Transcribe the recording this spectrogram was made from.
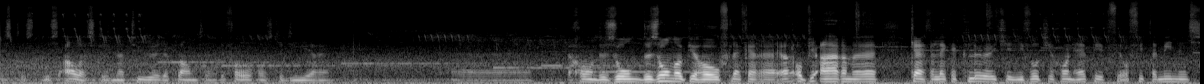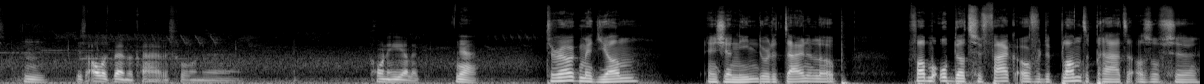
Dus, dus, dus alles, de natuur, de planten, de vogels, de dieren. Eh, gewoon de zon, de zon op je hoofd, lekker eh, op je armen. Je krijgt een lekker kleurtje, je voelt je gewoon happy, veel vitamines. Hm. Dus alles bij elkaar is gewoon, gewoon heerlijk. Ja. Terwijl ik met Jan en Janine door de tuinen loop, valt me op dat ze vaak over de planten praten alsof ze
